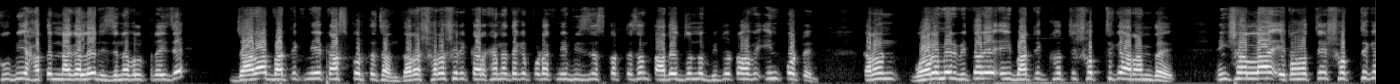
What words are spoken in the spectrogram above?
খুবই হাতের নাগালে রিজনেবল প্রাইসে যারা বাটিক নিয়ে কাজ করতে চান, যারা সরাসরি কারখানা থেকে প্রোডাক্ট নিয়ে বিজনেস করতে চান, তাদের জন্য ভিডিওটা হবে ইম্পর্টেন্ট কারণ গরমের ভিতরে এই বাটিক হচ্ছে সব থেকে আরামদায়ক। ইনশাল্লাহ এটা হচ্ছে সব থেকে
